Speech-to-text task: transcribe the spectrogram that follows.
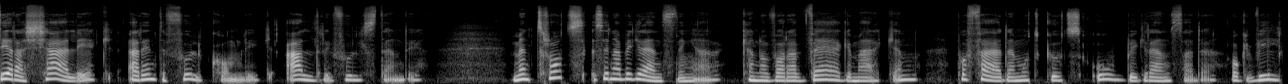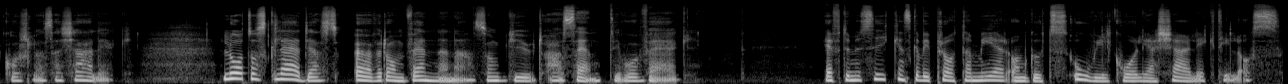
Deras kärlek är inte fullkomlig, aldrig fullständig. Men trots sina begränsningar kan de vara vägmärken på färden mot Guds obegränsade och villkorslösa kärlek. Låt oss glädjas över de vännerna som Gud har sänt i vår väg. Efter musiken ska vi prata mer om Guds ovillkorliga kärlek till oss.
